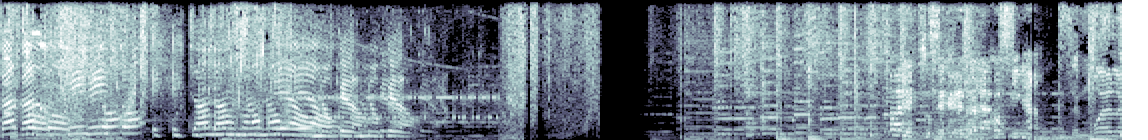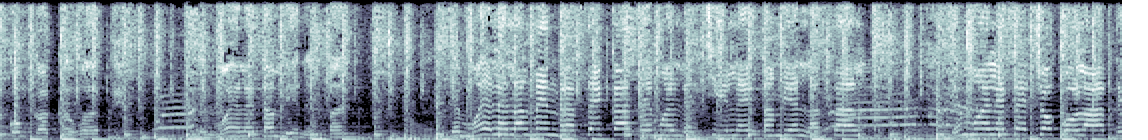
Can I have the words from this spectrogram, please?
Caco, queso, escuchando no queda No queda, no queda. ¿Cuál es tu secreto en la cocina? Se muele con cacahuate, se muele también el pan. Se muele la almendra seca, se muele el chile y también la sal. Se muele ese chocolate,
